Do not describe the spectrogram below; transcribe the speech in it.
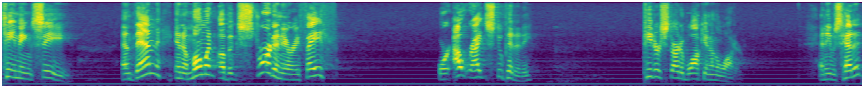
teeming sea. And then, in a moment of extraordinary faith or outright stupidity, Peter started walking on the water. And he was headed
